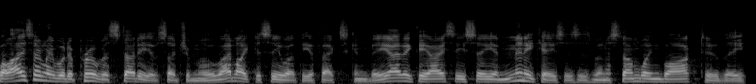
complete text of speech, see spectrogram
Well, I certainly would approve a study of such a move. I'd like to see what the effects can be. I think the ICC in many cases has been a stumbling block to the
